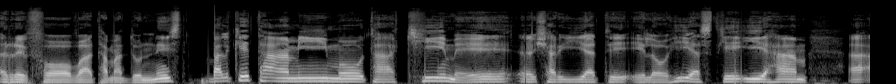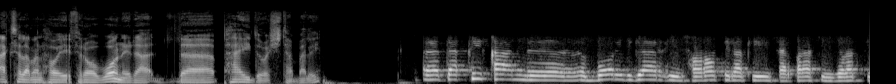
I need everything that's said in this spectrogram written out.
رفاه و تمدن نیست بلکه تعمیم و تحکیم شریعت الهی است که ای هم عکس های فراوان را پی داشته. بله؟ دقیقا بار دیگر اظهاراتی را که سرپرست وزارت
